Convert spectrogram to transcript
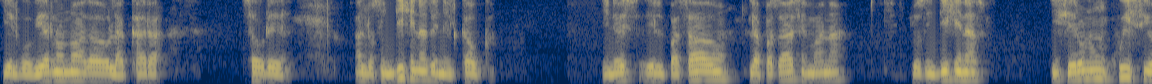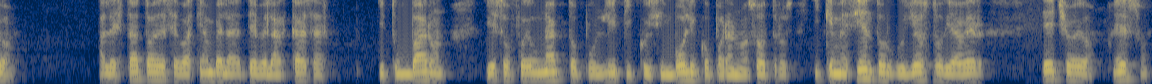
y el gobierno no ha dado la cara sobre a los indígenas en el Cauca. Y es el pasado, la pasada semana, los indígenas hicieron un juicio a la estatua de Sebastián de Belarcázar y tumbaron, y eso fue un acto político y simbólico para nosotros, y que me siento orgulloso de haber hecho eso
